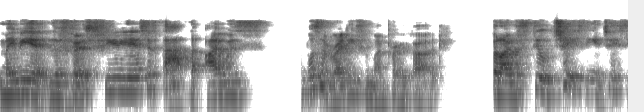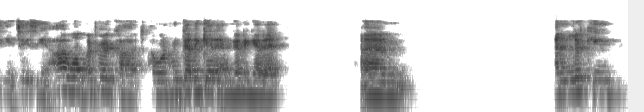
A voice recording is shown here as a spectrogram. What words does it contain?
maybe the first few years of that that I was wasn't ready for my pro card, but I was still chasing it, chasing it, chasing it. I want my pro card. I want. I'm gonna get it. I'm gonna get it. Um, and looking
